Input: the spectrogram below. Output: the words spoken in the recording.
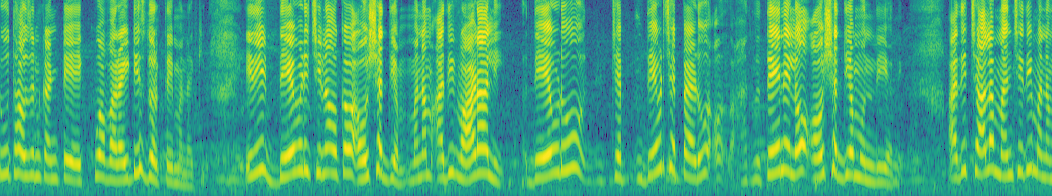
టూ థౌజండ్ కంటే ఎక్కువ వెరైటీస్ దొరుకుతాయి మనకి. ఇది దేవుడిచ్చిన ఒక ఔషధ్యం. మనం అది వాడాలి. దేవుడు చెప్ దేవుడు చెప్పాడు తేనెలో ఔషధ్యం ఉంది అని. అది చాలా మంచిది. మనం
